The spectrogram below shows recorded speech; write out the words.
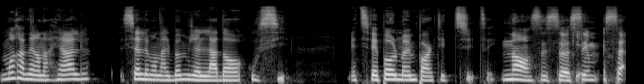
moi, revenir en arrière, là, celle de mon album, je l'adore aussi. Mais tu fais pas le même party dessus, tu sais. Non, c'est ça. C'est ça.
